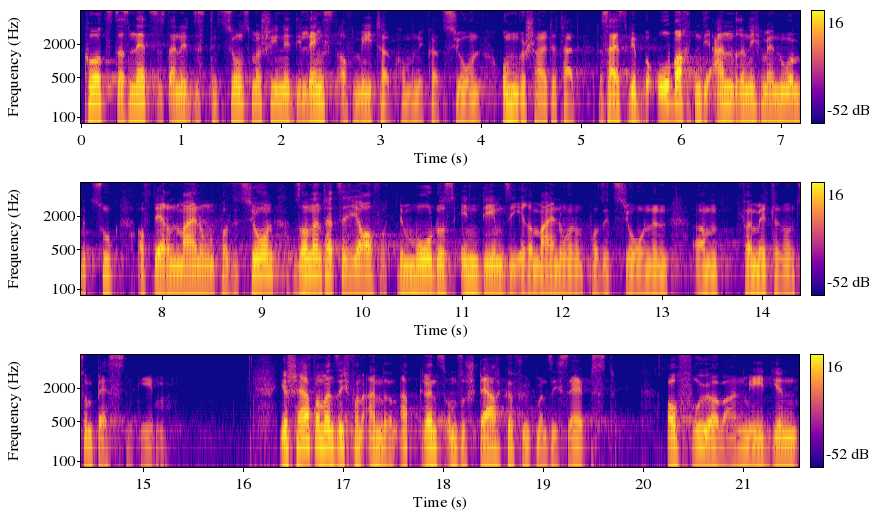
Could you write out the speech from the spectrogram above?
Kurz, das Netz ist eine Distinktionsmaschine, die längst auf Metakommunikation umgeschaltet hat. Das heißt, wir beobachten die anderen nicht mehr nur in Bezug auf deren Meinung und Position, sondern tatsächlich auch auf den Modus, in dem sie ihre Meinungen und Positionen ähm, vermitteln und zum Besten geben. Je schärfer man sich von anderen abgrenzt, umso stärker fühlt man sich selbst. Auch früher waren Medien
